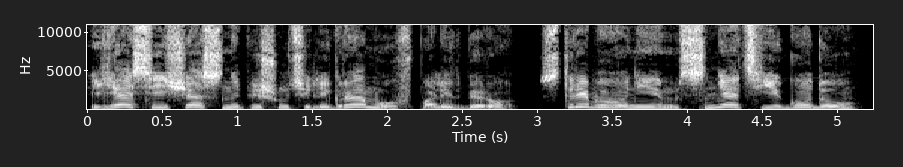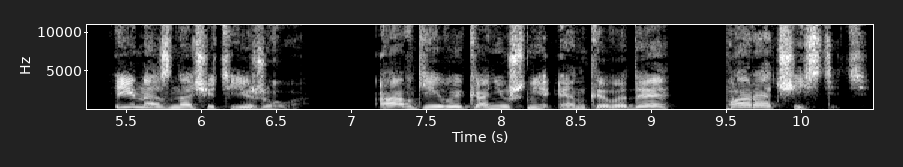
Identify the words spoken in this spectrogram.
Я сейчас напишу телеграмму в политбюро с требованием снять Егоду и назначить Ежова. Авгиевой конюшни НКВД пора чистить.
